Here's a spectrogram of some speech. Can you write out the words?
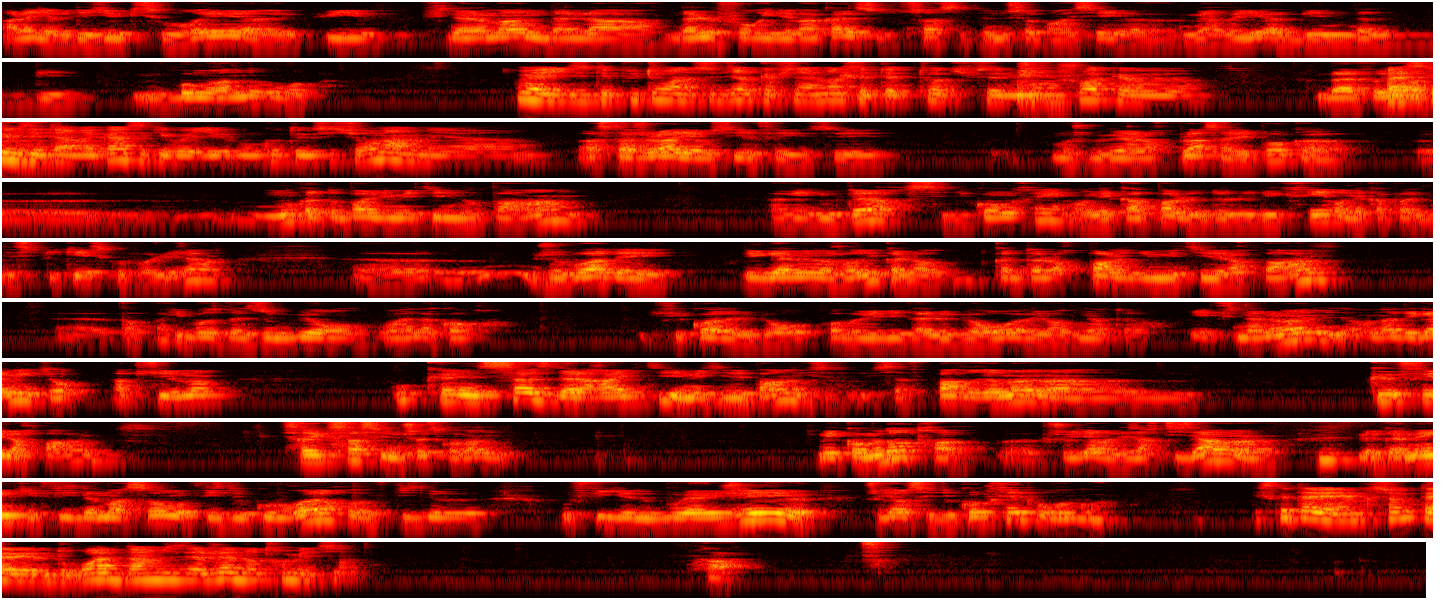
ah là, il y avait des yeux qui s'ouvraient. euh, et puis, finalement, dans la dans l'euphorie des vacances, tout ça, c'était ça paraissait euh, merveilleux, à bien, dans, bien, bon grand nombre. Ouais, ils étaient plutôt à se dire que finalement c'est peut-être toi qui faisais le bon choix que. Ben, Parce qu'ils étaient en vacances et qu'ils voyaient le bon côté aussi sûrement, mais. euh, à cet âge-là, il y a aussi fait, moi, je me mets à leur place à l'époque. euh, nous, quand on parle du métier de nos parents, agriculteurs, c'est du concret. On est capable de le décrire, on est capable d'expliquer ce que voient les gens. Euh, je vois des, gamins aujourd'hui, quand, on leur parle du métier de leurs parents, euh, papa, il bosse dans un bureau. Ouais, d'accord. Il fait quoi dans le bureau? Oh, ben, Il est dans le bureau avec l'ordinateur. Et finalement, on a des gamins qui ont absolument aucun sens de la réalité des métiers des parents. Ils savent, ils savent pas vraiment euh, que fait leurs parents. C'est vrai que ça, c'est une chose qu'on a. Mais comme d'autres, euh, je veux dire, les artisans, euh, le gamin qui est fils de maçon, ou fils de couvreur, ou fils de, ou fille de boulanger, euh, je veux dire, c'est du concret pour eux, quoi. Est-ce que tu avais l'impression que tu avais le droit d'envisager un autre métier? Ah.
